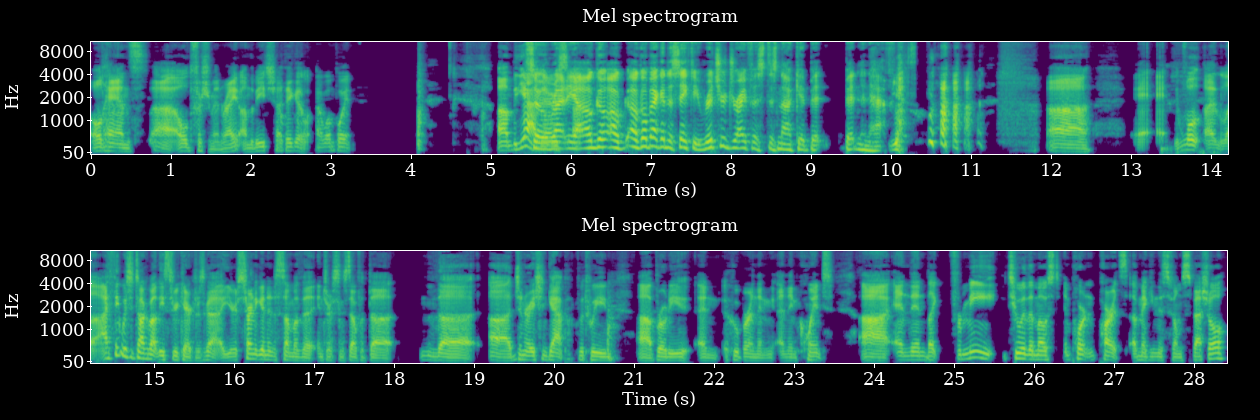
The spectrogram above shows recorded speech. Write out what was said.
old hands, uh, old fishermen, right, on the beach. I think at, at one point. Um, but yeah, so right, yeah, uh, I'll go. I'll, I'll go back into safety. Richard Dreyfuss does not get bit bitten in half. Yes. uh, eh, eh, well, I, I think we should talk about these three characters. Uh, You're starting to get into some of the interesting stuff with the the uh, generation gap between uh, Brody and Hooper, and then and then Quint. Uh, and then, like for me, two of the most important parts of making this film special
